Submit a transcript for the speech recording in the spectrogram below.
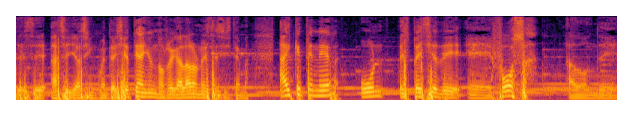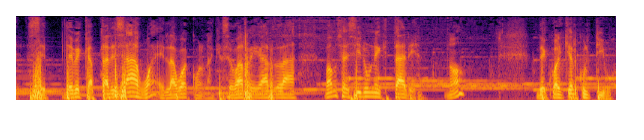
desde hace ya 57 años nos regalaron este sistema. Hay que tener una especie de eh, fosa a donde se debe captar esa agua, el agua con la que se va a regar la, vamos a decir, una hectárea, ¿no? de cualquier cultivo.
